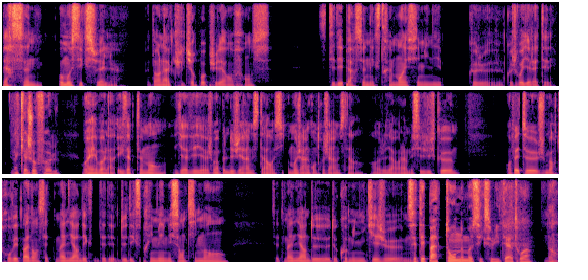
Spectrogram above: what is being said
personnes homosexuelles dans la culture populaire en France, c'était des personnes extrêmement efféminées que je, que je voyais à la télé. La cage aux folles. Ouais, voilà, exactement. Il y avait, je me rappelle de Jérém Star aussi. Moi, j'ai rien contre Jérém Star. hein. Enfin, je veux dire, voilà, mais c'est juste que, en fait, euh, je me retrouvais pas dans cette manière d'ex- de- de- d'exprimer mes sentiments, cette manière de, de communiquer. Je, C'était pas ton homosexualité à toi? non,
